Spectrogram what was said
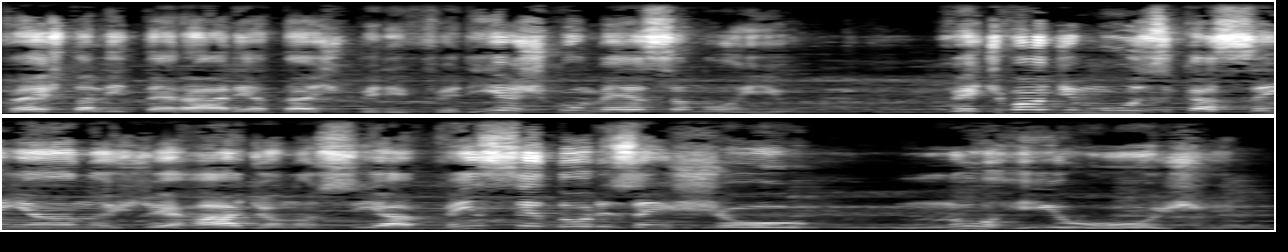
Festa literária das periferias começa no Rio. Festival de Música 100 anos de rádio anuncia vencedores em show no Rio hoje.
